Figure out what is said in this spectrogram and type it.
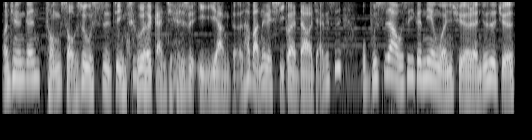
完全跟从手术室进出的感觉是一样的。他把那个习惯带到家，可是我不是啊，我是一个念文学的人，就是觉得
